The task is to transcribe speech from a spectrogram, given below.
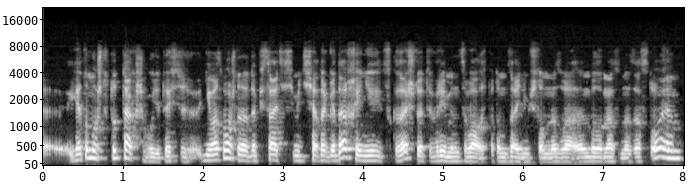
Э, я думаю, что тут так же будет. То есть невозможно написать в 70-х годах и не сказать, что это время называлось, потом задним числом назва... было названо застоем,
